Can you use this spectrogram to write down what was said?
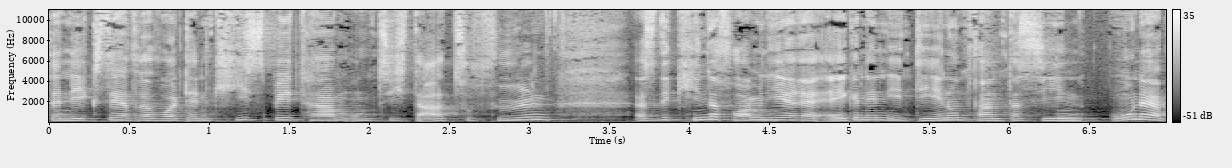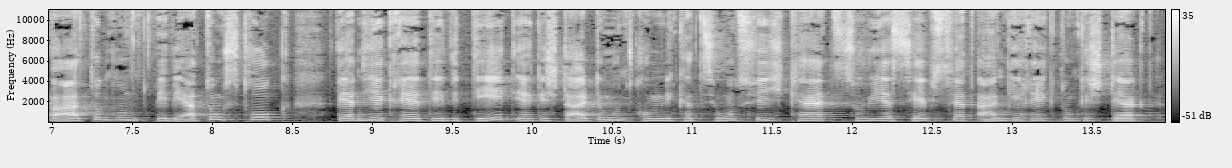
Der nächste wollte ein Kiesbeet haben, um sich da zu fühlen. Also die Kinder formen hier ihre eigenen Ideen und Fantasien. Ohne Erwartung und Bewertungsdruck werden hier Kreativität, ihre Gestaltung und Kommunikationsfähigkeit sowie ihr Selbstwert angeregt und gestärkt.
